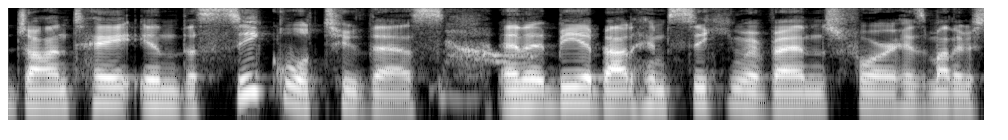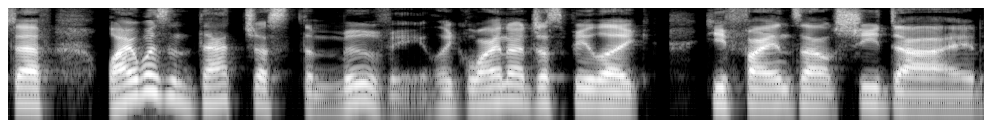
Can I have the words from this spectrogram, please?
John Tate in the sequel to this, and it'd be about him seeking revenge for his mother's death. Why wasn't that just the movie? Like, why not just be like he finds out she died,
